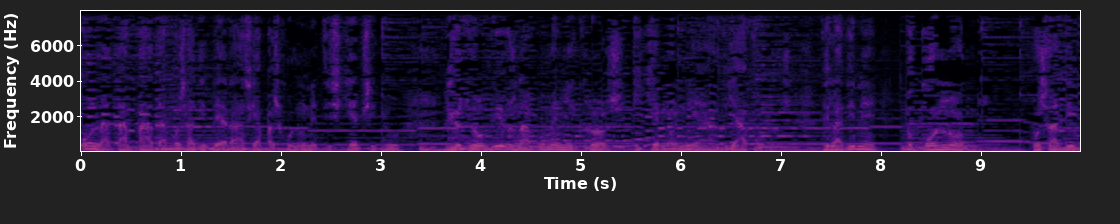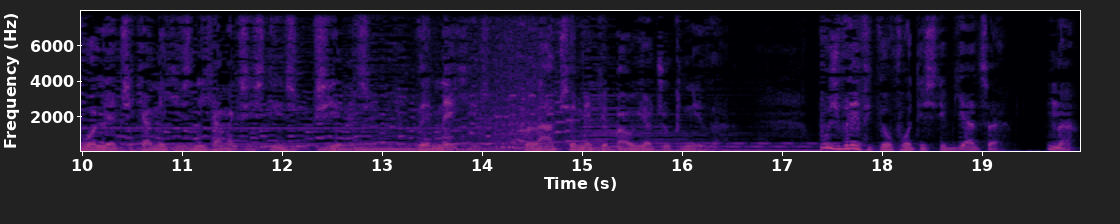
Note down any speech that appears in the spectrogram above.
Όλα τα πάντα πως θα την περάσει απασχολούν τη σκέψη του διότι ο βίρος να πούμε μικρός και η κοινωνία αδιάφορος. Δηλαδή είναι το κονόμι. Πως θα την βολέψει κι αν έχεις νύχια να ξυστείς ξύνεσαι. Δεν έχεις κλάψε με και πάω για τσουκνίδα. Πώς βρέθηκε ο Φώτης στην πιάτσα. Να.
